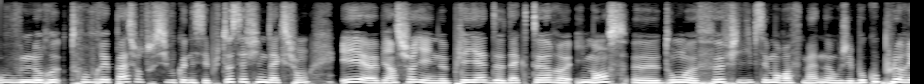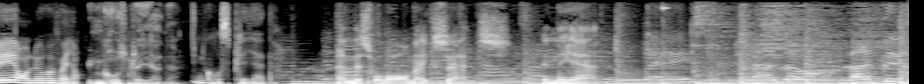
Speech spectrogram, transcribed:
où vous ne le retrouverez pas, surtout si vous connaissez plutôt ces films d'action. Et euh, bien sûr, il y a une pléiade d'acteurs euh, immenses, euh, dont euh, Feu Philippe Seymour Hoffman, où j'ai beaucoup pleuré en le revoyant. Une grosse pléiade. Une grosse pléiade. And this will all make sense in the end. I know life is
